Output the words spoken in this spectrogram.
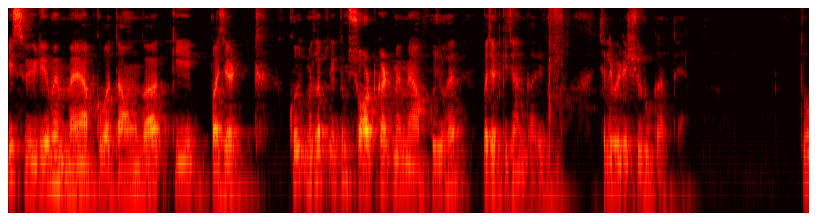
इस वीडियो में मैं आपको बताऊँगा कि बजट को मतलब एकदम शॉर्टकट में मैं आपको जो है बजट की जानकारी दूँगा। चलिए वीडियो शुरू करते हैं। तो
